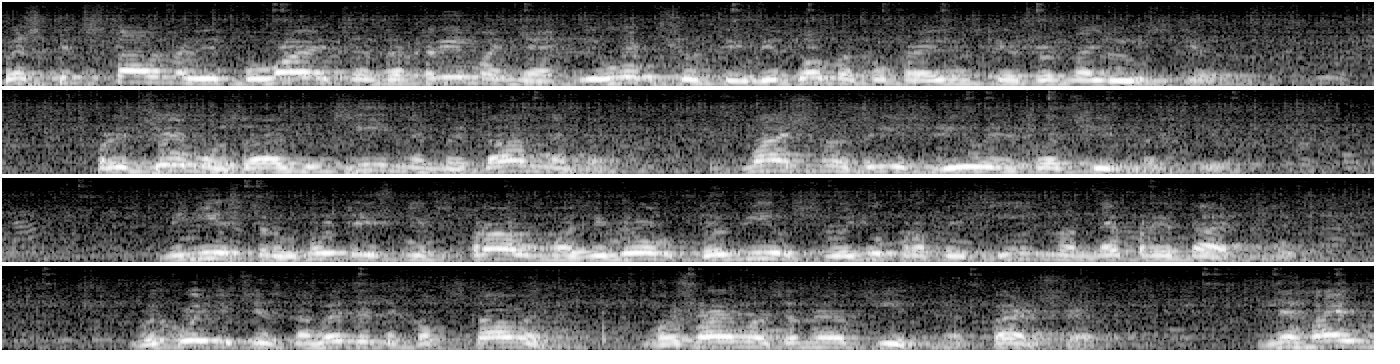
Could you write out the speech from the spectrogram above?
Безпідставно відбуваються затримання і обшуки відомих українських журналістів. При цьому, за офіційними даними, значно зріс рівень злочинності. Міністр внутрішніх справ Могильов довів свою професійну непридатність. Виходячи з наведених обставин, вважаємо за необхідне. Перше, негайно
